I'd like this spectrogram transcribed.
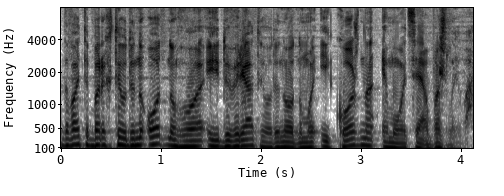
давайте берегти один одного і довіряти один одному, і кожна емоція важлива.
